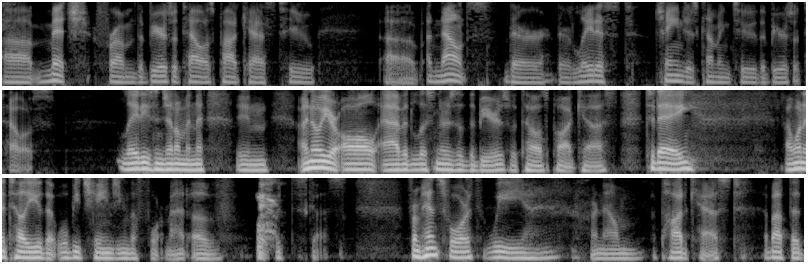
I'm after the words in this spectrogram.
uh, Mitch from the Beers with Talos podcast to uh, announce their their latest changes coming to the Beers with Talos. Ladies and gentlemen, I know you're all avid listeners of the Beers with Talos podcast. Today, I want to tell you that we'll be changing the format of what we discuss. From henceforth, we are now a podcast about the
